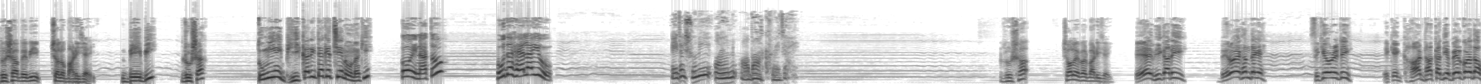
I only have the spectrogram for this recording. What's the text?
রুষা বেবি চলো বাড়ি যাই। বেবি? রুষা? তুমি এই ভিখারিটাকে চেনো নাকি? কই না তো হু দ্য হেল আর ইউ এটা শুনি অয়ন অবাক হয়ে যায়। রুষা চলো এবার বাড়ি যাই। এ ভিখারি বেরো এখান থেকে। সিকিউরিটি একে ঘাড় ধাক্কা দিয়ে বের করে দাও।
